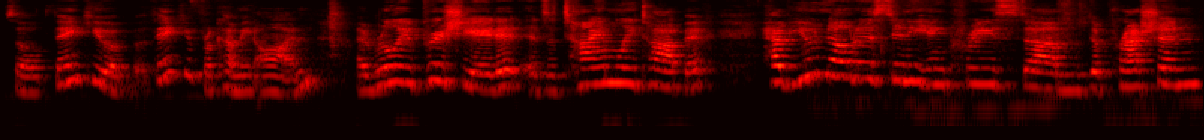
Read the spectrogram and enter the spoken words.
So thank you, thank you for coming on. I really appreciate it. It's a timely topic. Have you noticed any increased um, depression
